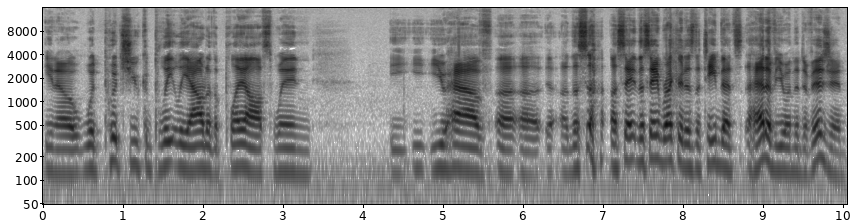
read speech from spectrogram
you know would put you completely out of the playoffs when y- y- you have uh, uh, uh, the s- a sa- the same record as the team that's ahead of you in the division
